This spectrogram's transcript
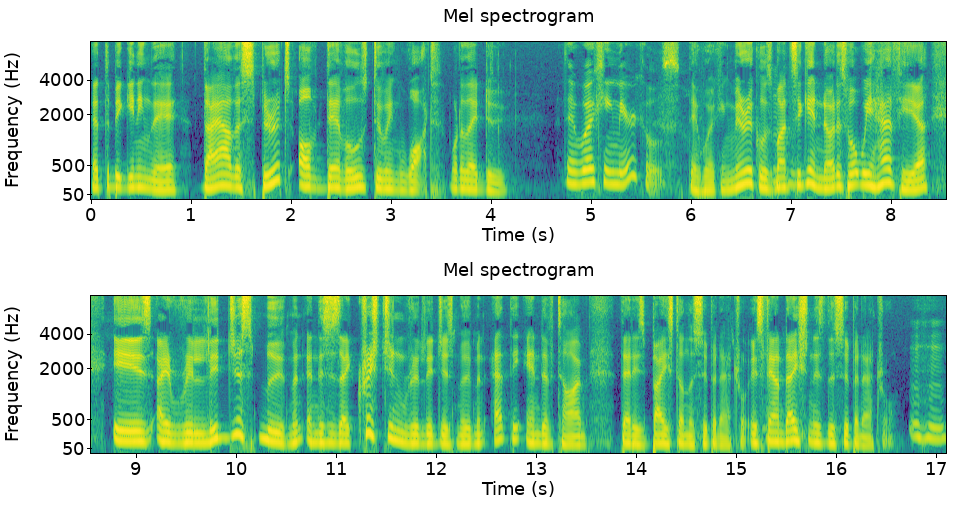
at the beginning there, they are the spirits of devils doing what? What do they do? They're working miracles. They're working miracles. Once again, notice what we have here is a religious movement, and this is a Christian religious movement at the end of time that is based on the supernatural. Its foundation is the supernatural. hmm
